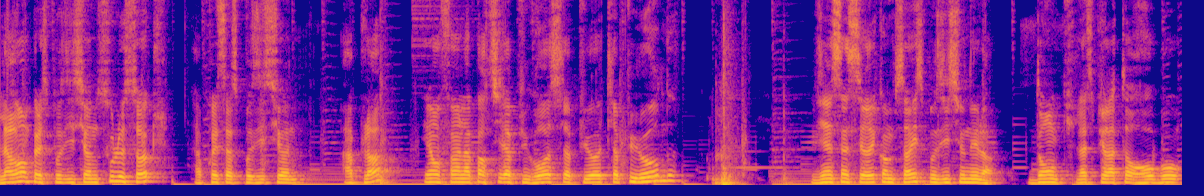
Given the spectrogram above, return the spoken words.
La rampe, elle se positionne sous le socle. Après, ça se positionne à plat. Et enfin, la partie la plus grosse, la plus haute, la plus lourde vient s'insérer comme ça et se positionner là. Donc, l'aspirateur robot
